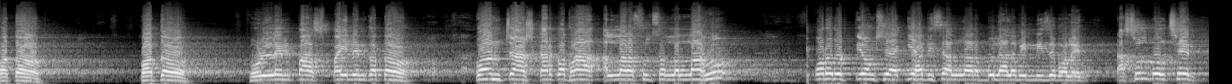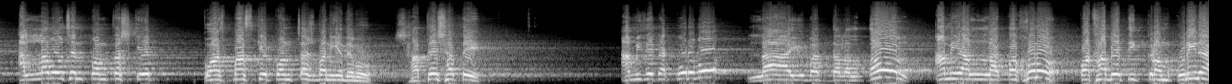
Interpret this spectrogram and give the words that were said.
কত? কত? পড়লেন পাঁচ, পাইলেন কত? পঞ্চাশ। কার কথা? আল্লাহ রাসুল সাল্লাল্লাহু পরবর্তী অংশে একই হাদিসে আল্লাহ রাব্বুল আলমিন নিজে বলেন, রাসুল বলছেন, আল্লাহ বলছেন পঞ্চাশকে পাঁচকে পঞ্চাশ বানিয়ে দেব। সাথে সাথে আমি যেটা করব লাইবাদ্দালাল কল আমি আল্লাহ কখনো কথা ব্যতিক্রম করি না,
